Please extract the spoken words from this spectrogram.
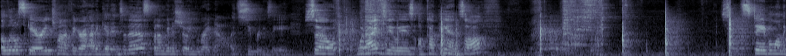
a little scary trying to figure out how to get into this, but I'm gonna show you right now. It's super easy. So what I do is I'll cut the ends off. So it's stable on the,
